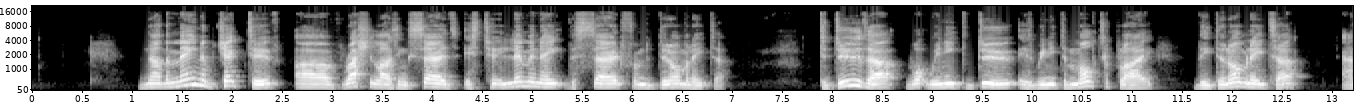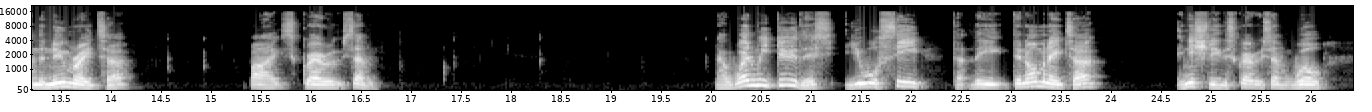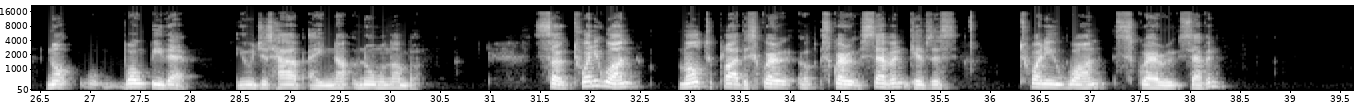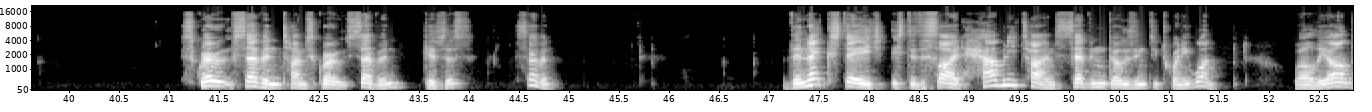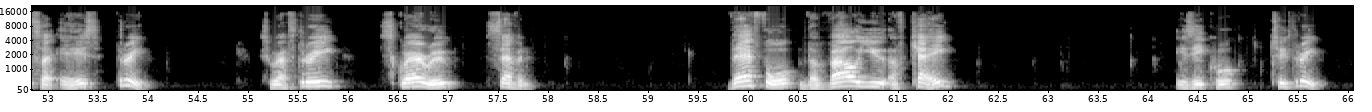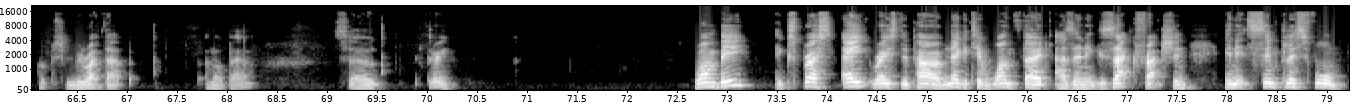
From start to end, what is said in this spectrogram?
Now the main objective of rationalizing surds is to eliminate the surd from the denominator. To do that, what we need to do is we need to multiply the denominator and the numerator by square root 7. Now when we do this, you will see that the denominator, initially the square root 7 will not, won't be there. You will just have a, no, a normal number. So 21 multiply the square, uh, square root of 7 gives us 21 square root 7. Square root 7 times square root 7 gives us 7. The next stage is to decide how many times 7 goes into 21. Well, the answer is 3. So we have 3 square root 7. Therefore, the value of k is equal to 3. Oops, let me write that a lot better. So, 3. 1b, express 8 raised to the power of negative one third as an exact fraction in its simplest form.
